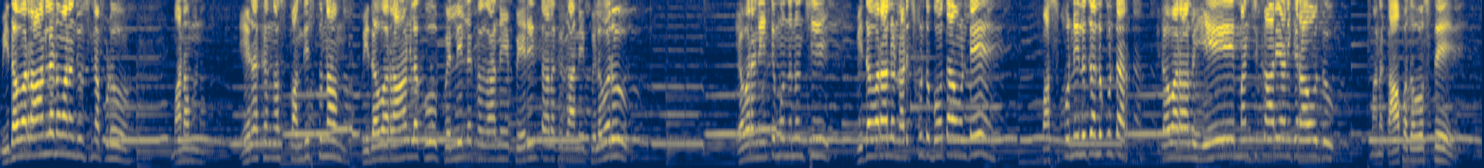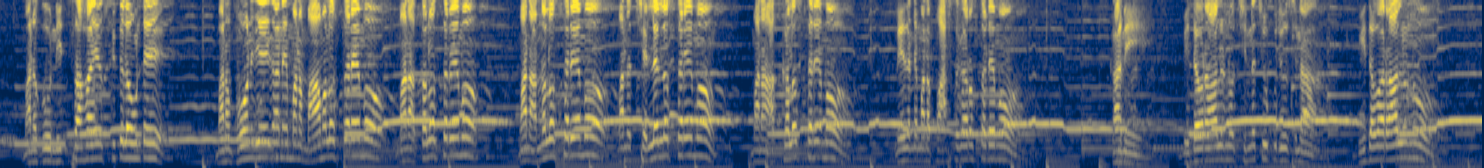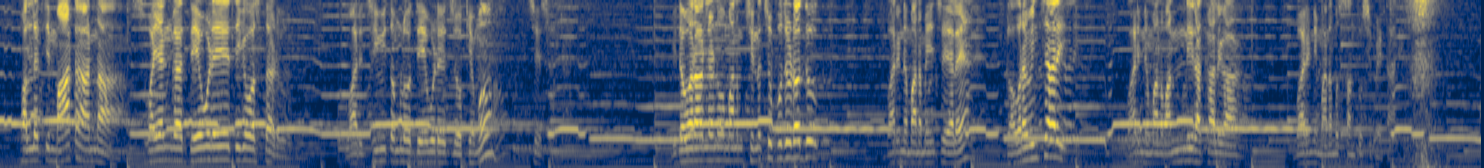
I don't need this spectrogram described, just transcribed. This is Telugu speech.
విధవరాన్లను మనం చూసినప్పుడు మనం ఏ రకంగా స్పందిస్తున్నాం? విధవరాన్లకు పెళ్ళిళ్ళకు కానీ పేరింటాలకు కానీ పిలవరు. ఎవరైనా ఇంటి ముందు నుంచి విధవరాలు నడుచుకుంటూ పోతా ఉంటే పసుపు నీళ్ళు చల్లుకుంటారు. విధవరాలు ఏ మంచి కార్యానికి రావద్దు. మనకు ఆపద వస్తే మనకు నిస్సహాయ స్థితిలో ఉంటే మనం ఫోన్ చేయగానే మన మామలు వస్తారేమో మన అత్తలు వస్తారేమో మన అన్నలు వస్తారేమో మన చెల్లెళ్ళు వస్తారేమో మన అక్కలు వస్తారేమో లేదంటే మన పాస్టర్ గారు వస్తాడేమో. కానీ విధవరాలను చిన్న చూపు చూసిన విధవరాలను పల్లెత్తి మాట అన్న స్వయంగా దేవుడే దిగి వస్తాడు. వారి జీవితంలో దేవుడే జోక్యము చేసుకుంటాడు. విధవరాలను మనం చిన్న చూపు చూడొద్దు. వారిని మనం ఏం చేయాలి? గౌరవించాలి. వారిని మనం అన్ని రకాలుగా వారిని మనము సంతోషపెట్టాలి.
